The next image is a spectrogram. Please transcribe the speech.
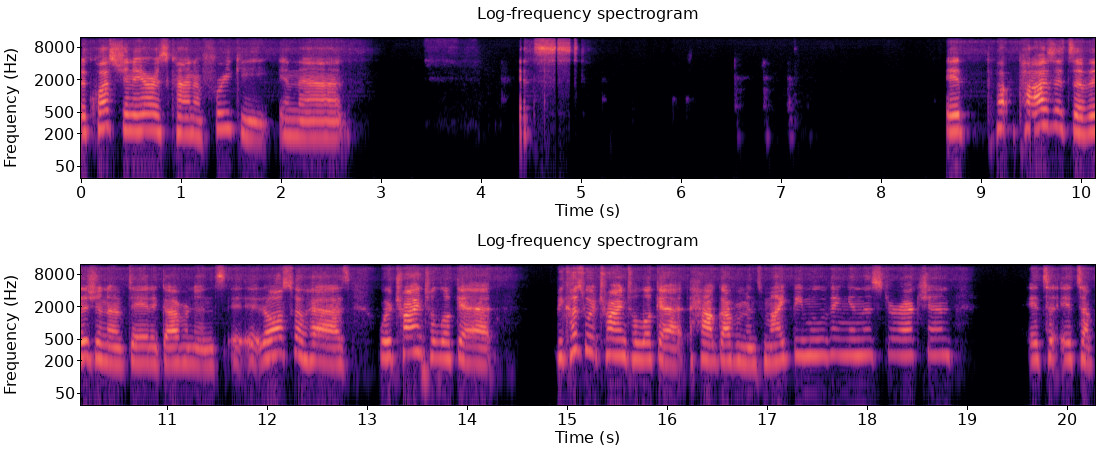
the questionnaire is kind of freaky in that it's it posits a vision of data governance. It, also has, we're trying to look at, because we're trying to look at how governments might be moving in this direction, it's a, it's a,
